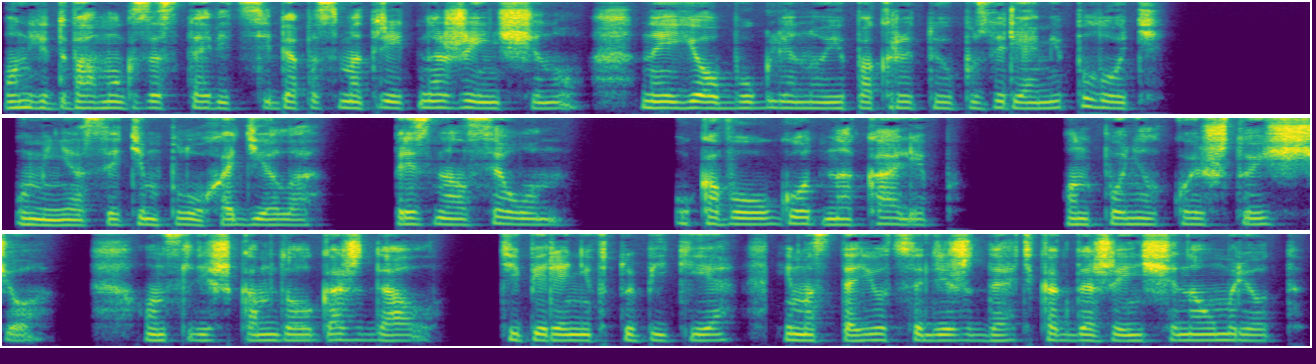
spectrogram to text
Он едва мог заставить себя посмотреть на женщину, на ее обугленную и покрытую пузырями плоть. «У меня с этим плохо дело», признался он. У кого угодно, Калиб. Он понял кое-что еще. Он слишком долго ждал. Теперь они в тупике, им остается лишь ждать, когда женщина умрет.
